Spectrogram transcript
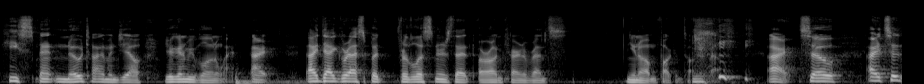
he spent no time in jail, you're gonna be blown away. All right. I digress, but for the listeners that are on current events, you know what I'm fucking talking about. all right. So all right, so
